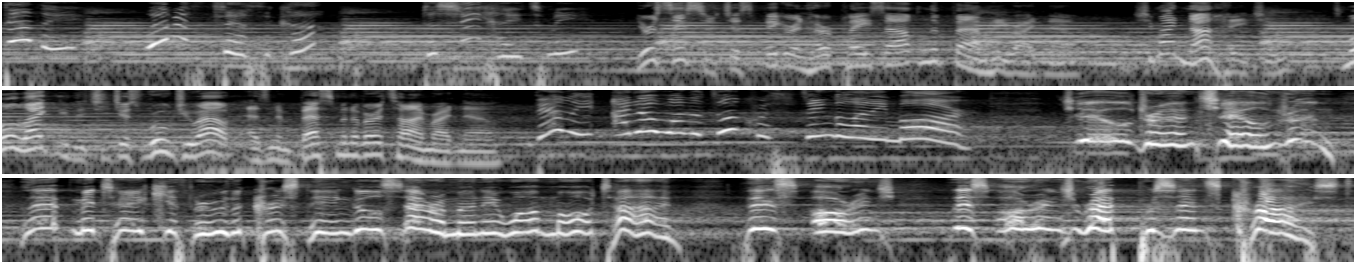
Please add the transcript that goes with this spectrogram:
Daddy, where is Jessica? Does she hate me? Your sister's just figuring her place out in the family right now. She might not hate you. It's more likely that she just ruled you out as an investment of her time right now. Daddy, I don't want to talk with Stingle anymore. Children, children, let me take you through the christening ceremony one more time. This orange, this orange represents Christ.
